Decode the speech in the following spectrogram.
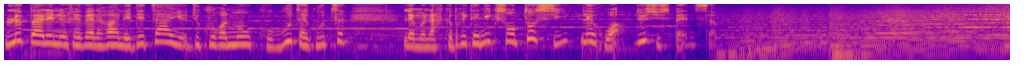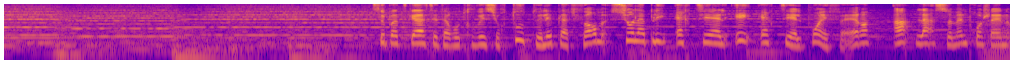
le palais ne révélera les détails du couronnement qu'au goutte à goutte. Les monarques britanniques sont aussi les rois du suspense. Ce podcast est à retrouver sur toutes les plateformes, sur l'appli RTL et RTL.fr. À la semaine prochaine.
